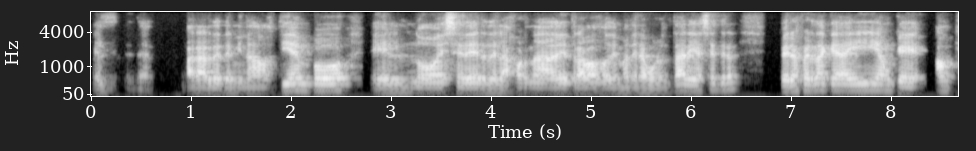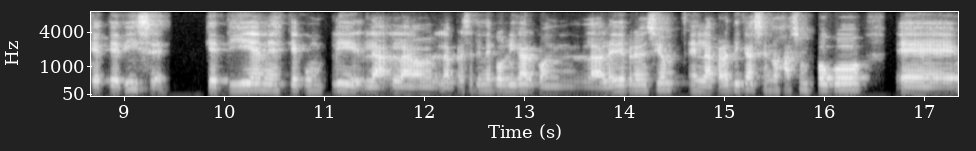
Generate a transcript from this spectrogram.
el parar determinados tiempos, el no exceder de la jornada de trabajo de manera voluntaria, etcétera. Pero es verdad que ahí, aunque, aunque te dice que tienes que cumplir, la, empresa tiene que obligar con la ley de prevención, en la práctica se nos hace un poco, eh,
